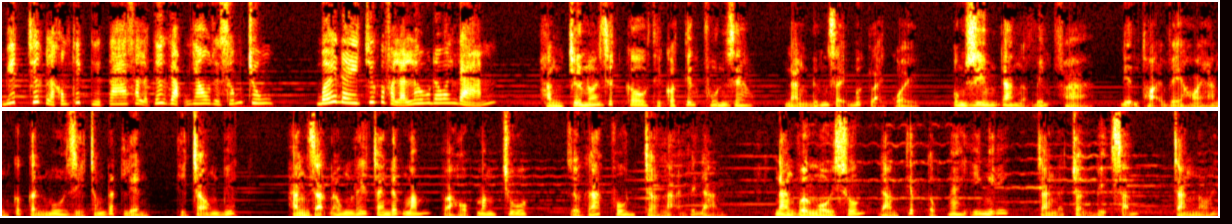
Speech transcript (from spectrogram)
Biết trước là không thích người ta sao lại cứ gặp nhau rồi sống chung. Mới đây chứ có phải là lâu đâu anh đảm. Hằng chưa nói dứt câu thì có tiếng phone reo, nàng đứng dậy bước lại quầy. Ông Jim đang ở bến phà, điện thoại về hỏi Hằng có cần mua gì trong đất liền thì cho ông biết. Hằng dặn ông lấy chai nước mắm và hộp măng chua rồi gác phone trở lại với Đảm. Nàng vừa ngồi xuống, Đảm tiếp tục ngay ý nghĩ chàng đã chuẩn bị sẵn. Chàng nói,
